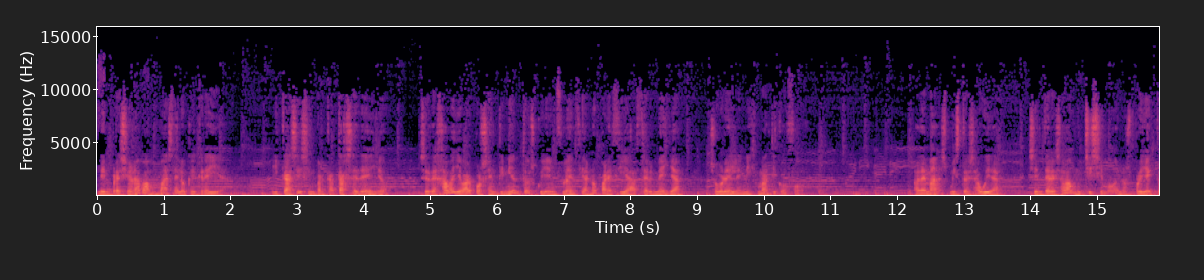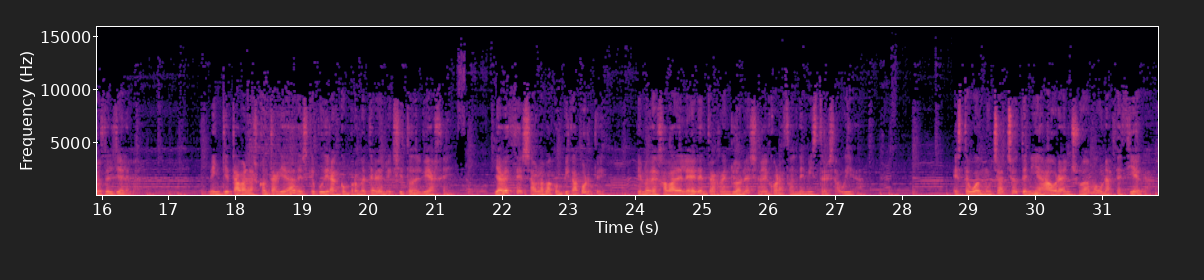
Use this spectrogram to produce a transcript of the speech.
le impresionaba más de lo que creía, y casi sin percatarse de ello, se dejaba llevar por sentimientos cuya influencia no parecía hacer mella sobre el enigmático Fogg. Además, Mistress Aguida se interesaba muchísimo en los proyectos del Yeleman. Le inquietaban las contrariedades que pudieran comprometer el éxito del viaje, y a veces hablaba con Picaporte, que no dejaba de leer entre renglones en el corazón de Mistress Aouida. Este buen muchacho tenía ahora en su amo una fe ciega.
